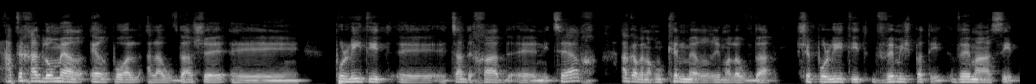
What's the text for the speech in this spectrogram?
אף אחד לא מערער פה על, על העובדה שפוליטית אה, צד אחד ניצח. אגב, אנחנו כן מערערים על העובדה שפוליטית ומשפטית ומעשית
